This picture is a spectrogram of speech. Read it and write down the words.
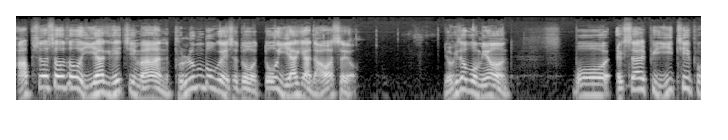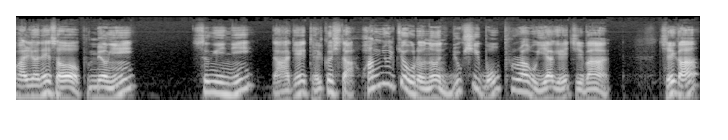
앞서서도 이야기를 했지만 블룸버그에서도 또 이야기가 나왔어요. 여기서 보면 뭐 XRP ETF 관련해서 분명히 승인이 나게 될 것이다. 확률적으로는 65%라고 이야기를 했지만 제가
